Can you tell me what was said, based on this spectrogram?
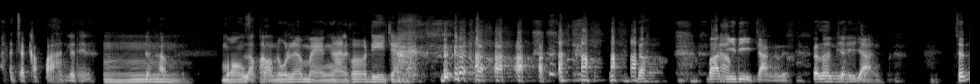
อาจจะกลับบ้านก็ได้นะอืมนะครับ มองแล้วก็ฝั่งนู้นแล้วแหมงานเขาดีจังเนอะบ้านนี้ดีจังเลย ก็เริ่มจะบ้านนี้ดีอจัยาก ฉะนั้น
